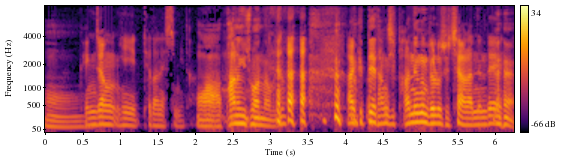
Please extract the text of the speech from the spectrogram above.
어... 굉장히 대단했습니다. 와 반응이 좋았나 보죠? 아 그때 당시 반응은 별로 좋지 않았는데 네.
